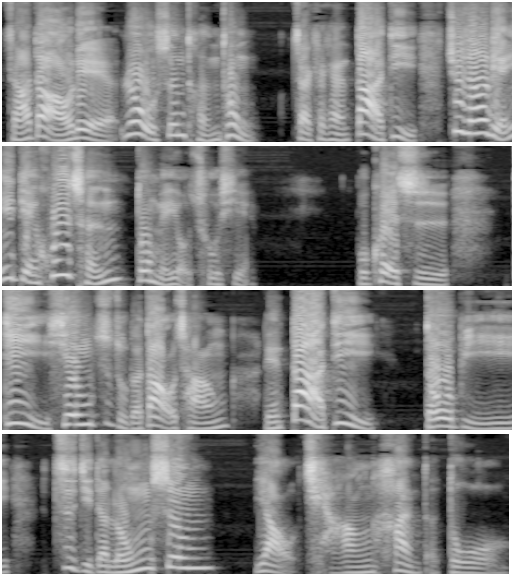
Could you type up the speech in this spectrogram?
砸到敖烈肉身疼痛。再看看大地，居然连一点灰尘都没有出现。不愧是地仙之主的道场，连大地都比自己的龙身要强悍得多。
